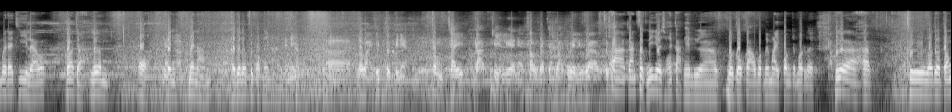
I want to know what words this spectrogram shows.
เมื่อได้ที่แล้วก็จะเริ่มออกเป็นแม่น้ำก็จะเริ่มฝึกออกในน้ำอันนี้ครับเอ่อระหว่างที่ฝึกไปเนี่ย ต้องใช้กาบเกเรือเนี่ยเข้ากับจังหวะด้วยหรือว่าฝึกอ่าการฝึกนี่จะใช้กาบเพลเรือบทเก่าๆบทใหม่ๆปนจะหมดเลย เพื่ออ่าคือเราจะต้อง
